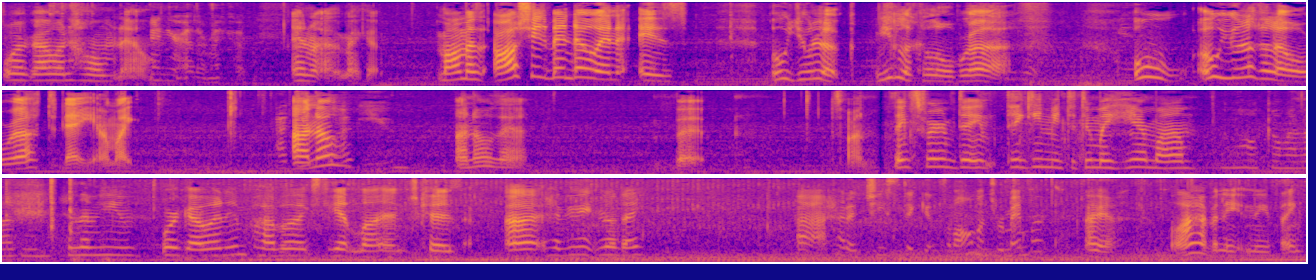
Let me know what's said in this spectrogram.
We're going home now. And your other makeup. And my other makeup. Mama's all she's been doing is, oh, you look, you look a little rough. Oh, oh, you look a little rough today. And I'm like, I do know. Love you. I know that, but fun. Thanks for ta- taking me to do my hair, Mom. You're welcome. I love you. I love you. We're going in Publix to get lunch because I have you eaten all day? Uh, I had a cheese stick and some almonds. Remember? Oh yeah. Well, I haven't eaten anything,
